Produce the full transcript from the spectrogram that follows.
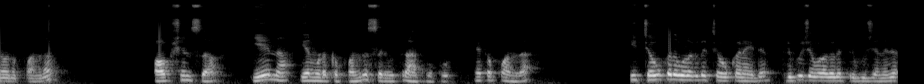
ಯಾವುದಪ್ಪ ಅಂದ್ರೆ ಆಪ್ಷನ್ಸ್ ಏನ ಏನ್ ಮಾಡಕಪ್ಪ ಅಂದ್ರೆ ಸರಿ ಉತ್ತರ ಹಾಕ್ಬೇಕು. ಯಾಕಪ್ಪ ಅಂದ್ರೆ, ಈ ಚೌಕದ ಒಳಗಡೆ ಚೌಕನ ಇದೆ, ತ್ರಿಭುಜ ಒಳಗಡೆ ತ್ರಿಭುಜನ ಇದೆ,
